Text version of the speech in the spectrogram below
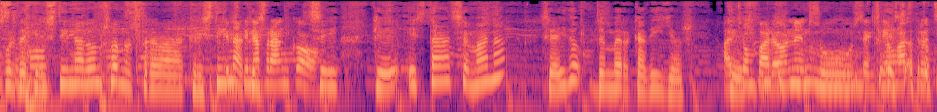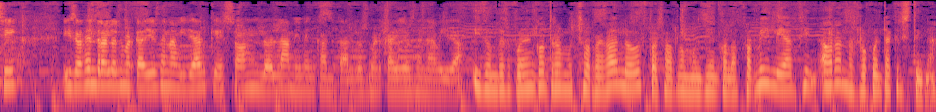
pues de Cristina Alonso, nuestra Cristina. Cristina Franco. Sí, que esta semana se ha ido de mercadillos. Ha hecho un parón en su sección Chic y se ha centrado en los mercadillos de Navidad que son Lola, a mí me encantan los mercadillos de Navidad. Y donde se pueden encontrar muchos regalos, pasarlo muy bien con la familia, en fin, ahora nos lo cuenta Cristina.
